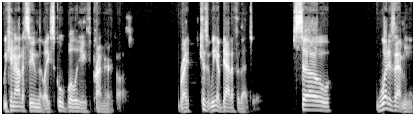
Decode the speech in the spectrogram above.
we cannot assume that like school bullying is the primary cause, right? Because we have data for that too. So, what does that mean?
